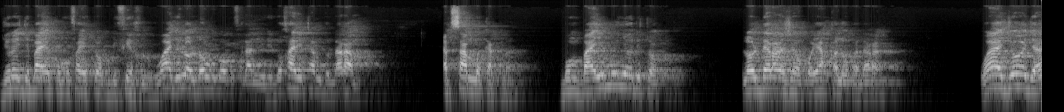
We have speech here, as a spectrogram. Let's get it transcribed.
juree ji bàyyi ko mu fay toog di féexlu waa ji loolu dong boo ko fa daan indi du xaritam du daraam ab sàmmkat la bu mu bàyyi mu ñëw di toog loolu dérangé ko yàqalu ko dara waa jooja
